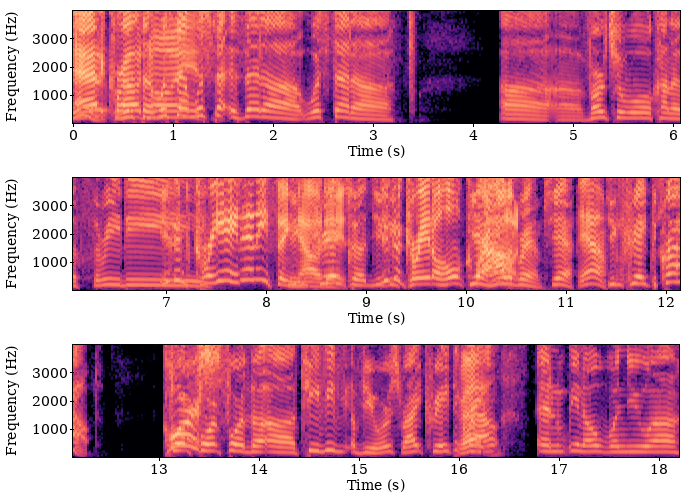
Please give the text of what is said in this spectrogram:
Add a crowd what's that, What's that? noise. What's that? Is that uh? What's that uh? Uh, uh virtual kind of 3D. You can create anything You can nowadays. create the- you you could can- create a whole crowd. Yeah, holograms. Yeah, Yeah. You can create the crowd. Of course. for, for, for the uh, TV viewers, right? Create the Right. crowd, and you know when you uh,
